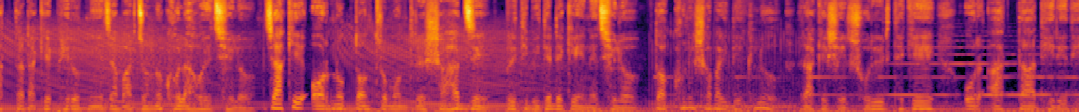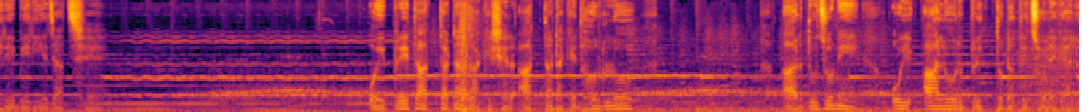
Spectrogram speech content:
আত্মাটাকে ফেরত নিয়ে যাবার জন্য খোলা হয়েছিল, যাকে অর্ণব তন্ত্রমন্ত্রের সাহায্যে পৃথিবীতে ডেকে এনেছিল। তখনই সবাই দেখল, রাকেশের শরীর থেকে ওর আত্মা ধীরে ধীরে বেরিয়ে যাচ্ছে। ওই প্রেত আত্মাটা রাকেশের আত্মাটাকে ধরল, আর দুজনে ওই আলোর বৃত্তটাতে চলে গেল।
